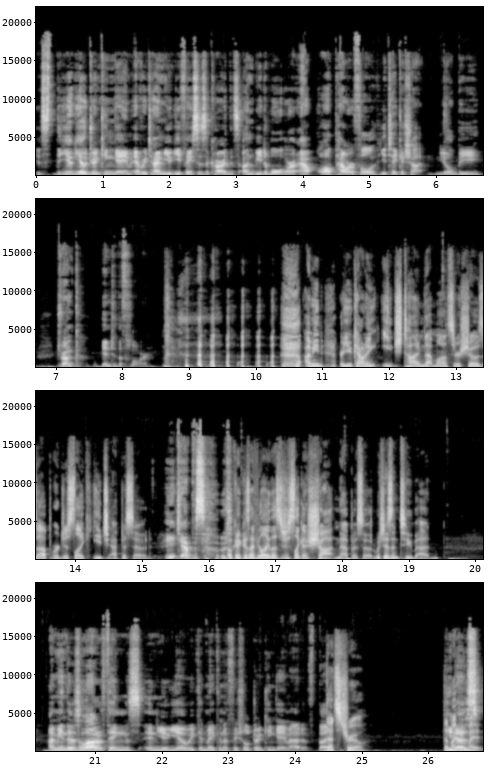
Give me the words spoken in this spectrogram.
it's the Yu-Gi-Oh drinking game. Every time Yugi faces a card that's unbeatable or out- all powerful, you take a shot. You'll be drunk into the floor. I mean, are you counting each time that monster shows up or just like each episode? Each episode. Okay, because I feel like that's just like a shot in an episode, which isn't too bad. I mean, there's a lot of things in Yu-Gi-Oh we could make an official drinking game out of, but That's true. That he might does. be my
